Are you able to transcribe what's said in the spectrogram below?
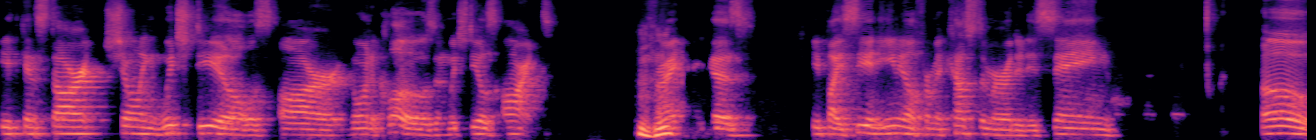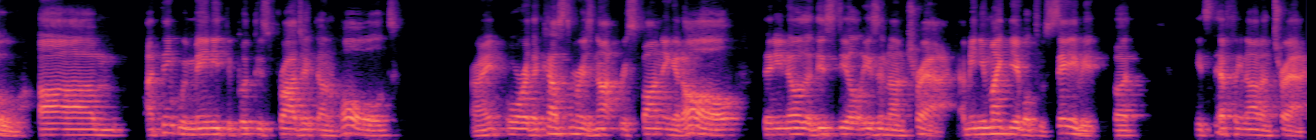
it can start showing which deals are going to close and which deals aren't. Mm-hmm. Right? Because if I see an email from a customer that is saying, oh, um, I think we may need to put this project on hold, right? Or the customer is not responding at all, then you know that this deal isn't on track. I mean, you might be able to save it, but it's definitely not on track.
